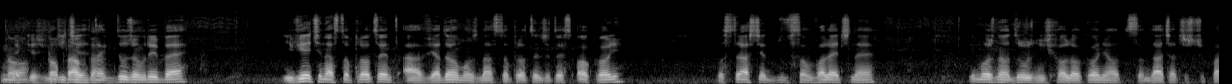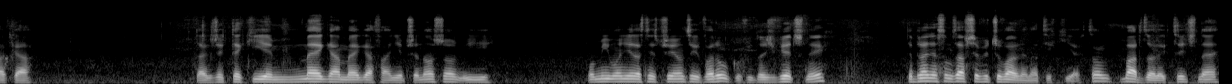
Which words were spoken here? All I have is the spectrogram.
No, Jak już widzicie prawda. tak dużą rybę i wiecie na 100%, a wiadomo że na 100%, że to jest okoń, bo strasznie są waleczne i można odróżnić holo konia od sandacza czy szczupaka. Także te kije mega, mega fajnie przenoszą i pomimo nieraz niesprzyjających warunków i dość wiecznych, te brania są zawsze wyczuwalne na tych kijach. Są bardzo elektryczne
